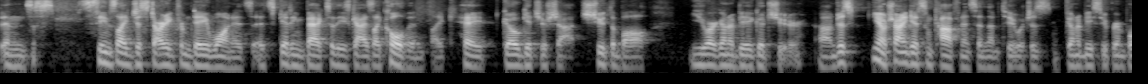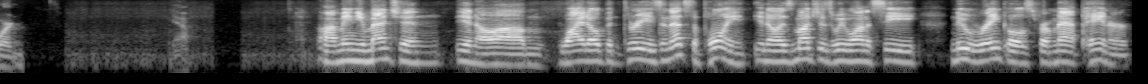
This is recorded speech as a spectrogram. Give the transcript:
and just seems like just starting from day one, it's it's getting back to these guys like Colvin. Like, hey, go get your shot, shoot the ball you are going to be a good shooter. Um, just you know, trying to get some confidence in them too, which is going to be super important. Yeah. I mean, you mentioned you know um, wide open threes, and that's the point. You know, as much as we want to see new wrinkles from Matt Painter,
